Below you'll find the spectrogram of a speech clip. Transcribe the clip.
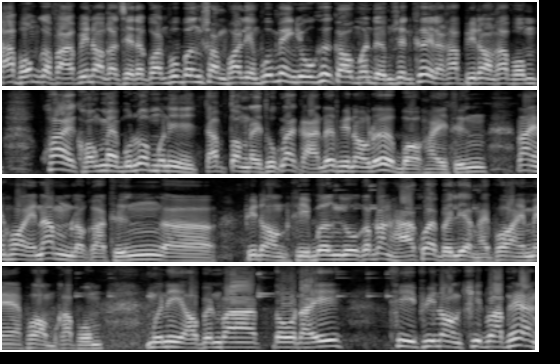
ครับผมก็ฝากพี่น้องเกษตรกรผู้เบิ่งช่องพอเลี้ยงผู้เม่งอยู่คือเก่าเหมือนเดิมเช่นเคยแหละครับพี่น้องครับผมควายของแม่บุญร่วมมือนี้จับต้องได้ทุกรายการเด้อพี่น้องเด้อบอกให้ถึงนายห้อยนํแล้วก็ถึงพี่น้องที่เบิ่งอยู่กำลังหาควายไปเลี้ยงให้พ่อให้แม่พร้อมครับผมมือนี้เอาเป็นว่าโตใดที่พี่น้องคิดว่าแพง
